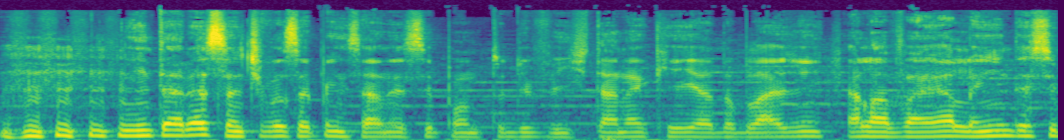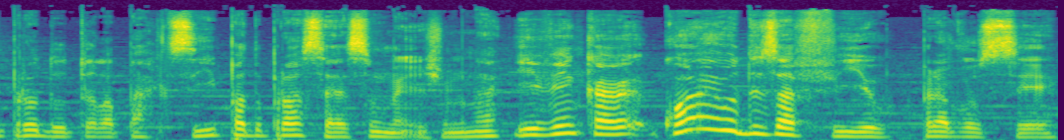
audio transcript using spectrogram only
Interessante você pensar nesse ponto de vista, né? Que a dublagem ela vai além desse produto, ela participa do processo mesmo, né? E vem cá, qual é o desafio para você?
